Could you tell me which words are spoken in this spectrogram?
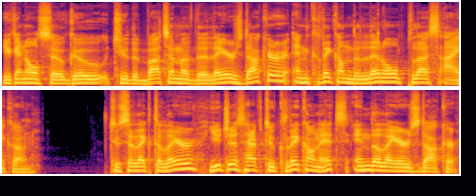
You can also go to the bottom of the Layers Docker and click on the little plus icon. To select a layer, you just have to click on it in the Layers Docker.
